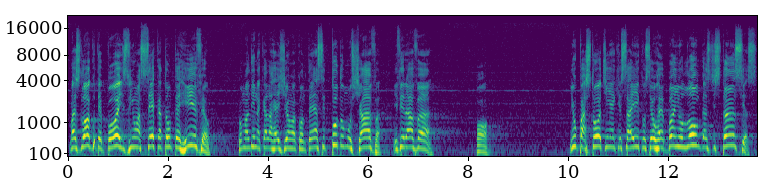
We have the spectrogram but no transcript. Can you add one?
Mas logo depois vinha uma seca tão terrível, como ali naquela região acontece, tudo murchava e virava pó. E o pastor tinha que sair com seu rebanho longas distâncias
